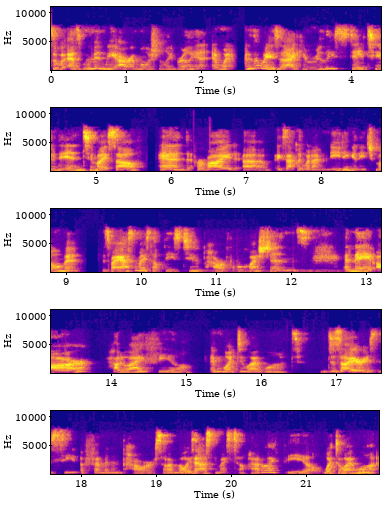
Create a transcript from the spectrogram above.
So, as women, we are emotionally brilliant. And one of the ways that I can really stay tuned into myself and provide um, exactly what I'm needing in each moment is by asking myself these two powerful questions. And they are how do I feel and what do I want? Desire is the seat of feminine power. So, I'm always asking myself, how do I feel? What do I want?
